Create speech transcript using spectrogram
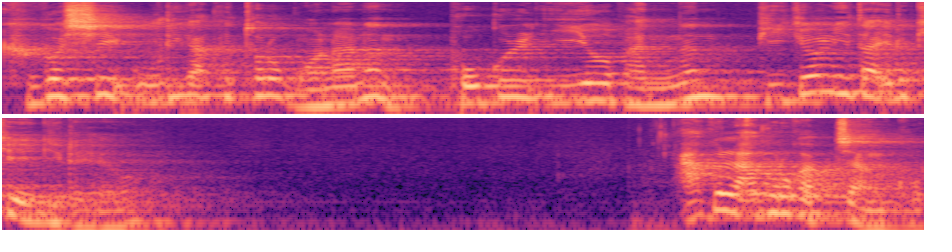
그것이 우리가 그토록 원하는 복을 이어받는 비결이다. 이렇게 얘기를 해요. 악을 악으로 갚지 않고,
